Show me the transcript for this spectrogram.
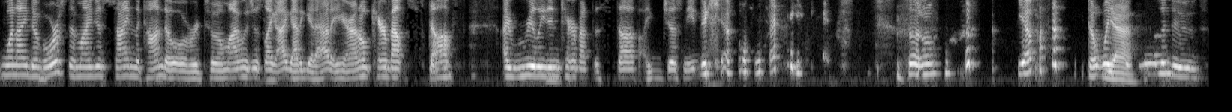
when I divorced him, I just signed the condo over to him. I was just like, I got to get out of here. I don't care about stuff. I really didn't care about the stuff. I just need to get away. so, yep. Don't waste Yeah. on the dudes.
